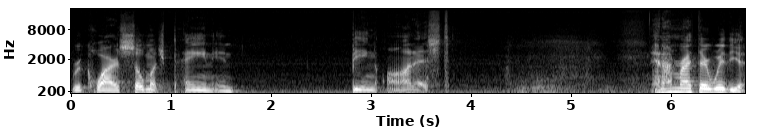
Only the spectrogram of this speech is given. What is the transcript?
requires so much pain in being honest and I'm right there with you,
